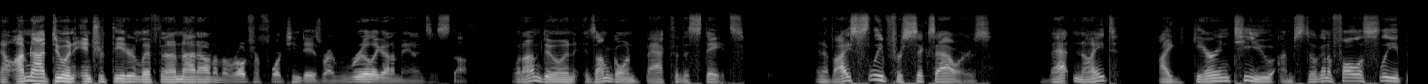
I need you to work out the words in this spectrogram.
Now, I'm not doing intra theater lift and I'm not out on the road for 14 days where I really got to manage this stuff. What I'm doing is I'm going back to the States. And if I sleep for six hours that night, I guarantee you I'm still going to fall asleep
